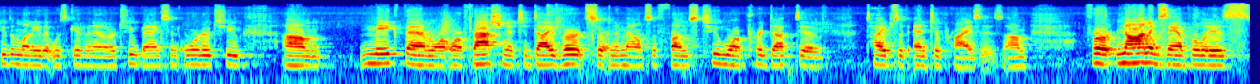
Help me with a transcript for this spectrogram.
to the money that was given out or to banks in order to um, make them or, or fashion it to divert certain amounts of funds to more productive types of enterprises. Um, for non-example is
